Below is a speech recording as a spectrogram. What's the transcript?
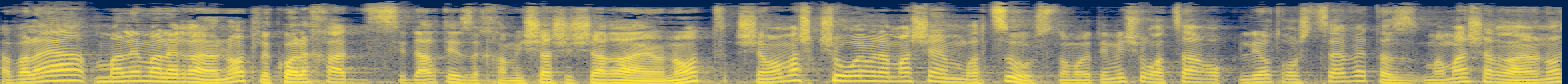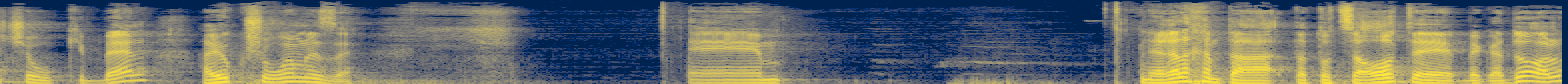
אבל היה מלא מלא רעיונות, לכל אחד סידרתי איזה חמישה-שישה רעיונות, שממש קשורים למה שהם רצו. זאת אומרת, אם מישהו רצה להיות ראש צוות, אז ממש הרעיונות שהוא קיבל היו קשורים לזה. נראה לכם את התוצאות אה, בגדול.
